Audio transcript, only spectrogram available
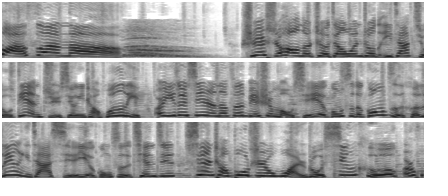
划算呢。十月十号呢，浙江温州的一家酒店举行一场婚礼，而一对新人呢，分别是某鞋业公司的公子和另一家鞋业公司的千金。现场布置宛若星河，而婚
